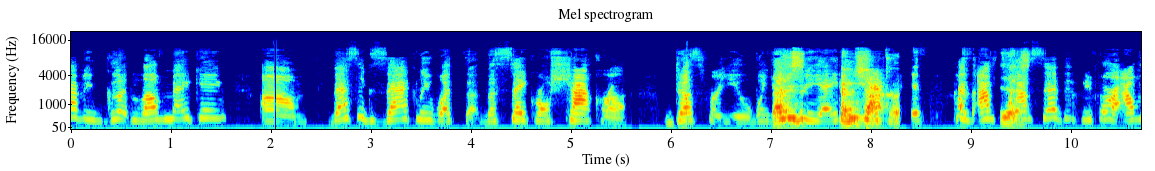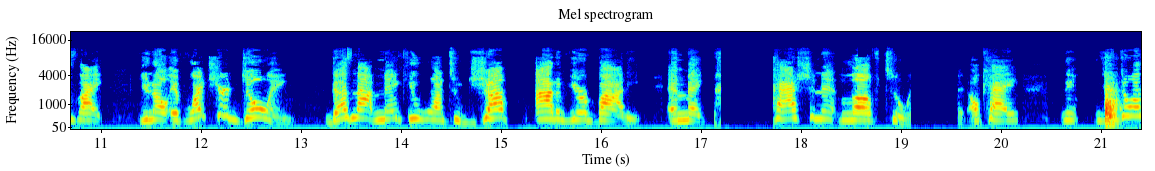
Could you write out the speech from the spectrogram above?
having good love making, um, that's exactly what the, the sacral chakra does for you when you're creating chakra. Because I've yes. I've said this before. I was like, you know, if what you're doing does not make you want to jump out of your body and make passionate love to it. Okay, you're doing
